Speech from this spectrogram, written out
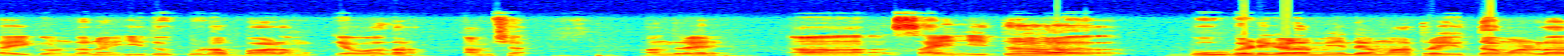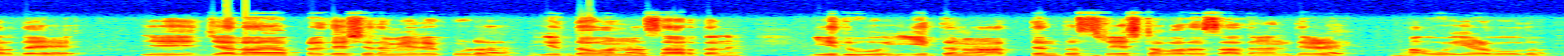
ಕೈಗೊಂಡನು. ಇದು ಕೂಡ ಬಹಳ ಮುಖ್ಯವಾದ ಅಂಶ. ಅಂದ್ರೆ, ಆ ಸೈ ಈತ ಭೂಗಡಿಗಳ ಮೇಲೆ ಮಾತ್ರ ಯುದ್ಧ ಮಾಡಲಾರ್ದೆ, ಈ ಜಲ ಪ್ರದೇಶದ ಮೇಲೆ ಕೂಡ ಯುದ್ಧವನ್ನ ಸಾರ್ತಾನೆ. ಇದು ಈತನ ಅತ್ಯಂತ ಶ್ರೇಷ್ಠವಾದ ಸಾಧನೆ ಅಂತೇಳಿ ನಾವು ಹೇಳ್ಬೋದು.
